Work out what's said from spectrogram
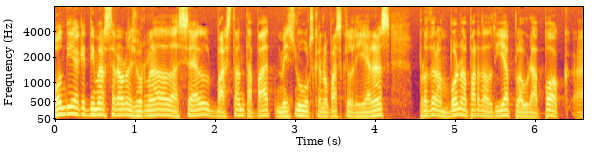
Bon dia, aquest dimarts serà una jornada de cel bastant tapat, més núvols que no pas clarianes, però durant bona part del dia plourà poc. Eh,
